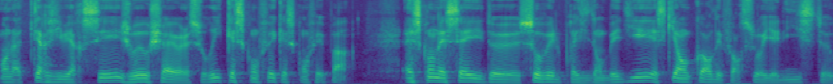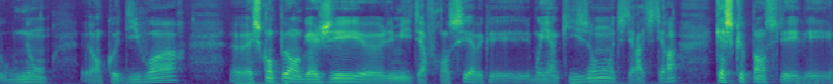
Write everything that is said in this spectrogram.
on a tergiversé, joué au chat et à la souris. Qu'est-ce qu'on fait, qu'est-ce qu'on fait pas? Est-ce qu'on essaye de sauver le président Bédier? Est-ce qu'il y a encore des forces loyalistes ou non en Côte d'Ivoire? Est-ce qu'on peut engager euh, les militaires français avec les, moyens qu'ils ont, etc. etc. Qu'est-ce que pensent les,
